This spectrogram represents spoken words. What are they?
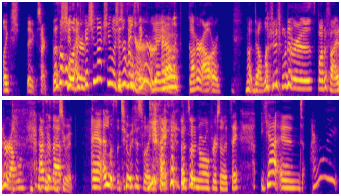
Like, sorry, that's a whole I other. guess she's actually like she's a, a, real singer. singer, Yeah, and yeah. I like got her out or not downloaded whatever Spotify her album after that. to it. And I listened to it is what I can Yeah. say. That's what a normal person would say. Yeah, and I really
